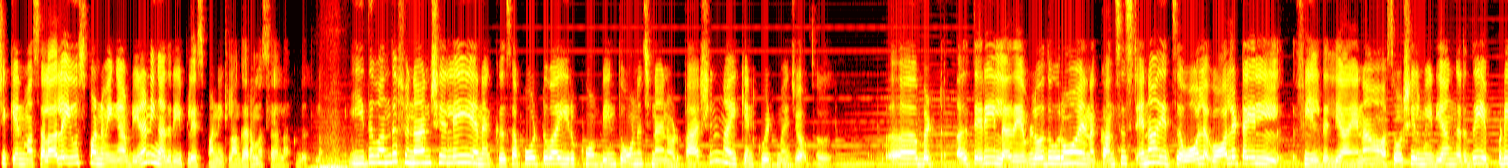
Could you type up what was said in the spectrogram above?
சிக்கன் மசாலால யூஸ் பண்ணுவீங்க அப்படின்னா நீங்கள் அதை ரீப்ளேஸ் பண்ணிக்கலாம் கரம். மசாலாக்கு பதிலாக இது வந்து ஃபினான்ஷியலி எனக்கு சப்போர்ட்டிவாக இருக்கும் அப்படின்னு தோணுச்சுன்னா என்னோட passion I can quit my job. But அது தெரியல அது எவ்வளோ தூரம் எனக்கு கன்சிஸ்ட் ஏன்னா இட்ஸ் வால வாலடைல் ஃபீல்டு இல்லையா? ஏன்னா சோஷியல் மீடியாங்கிறது எப்படி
